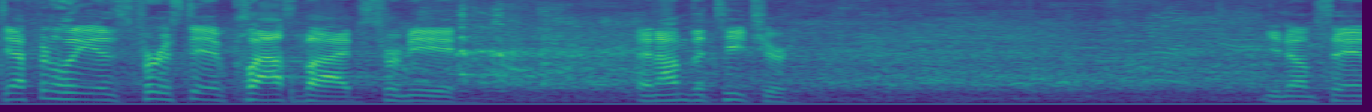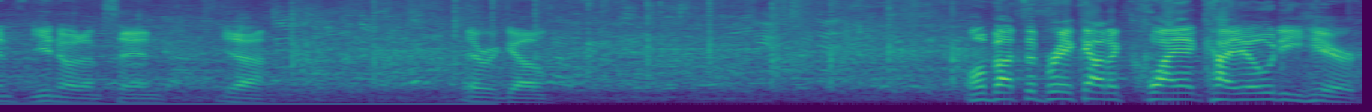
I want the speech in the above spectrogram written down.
Definitely is first day of class vibes for me, and I'm the teacher. You know what I'm saying? You know what I'm saying. Yeah. There we go. I'm about to break out a quiet coyote here.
